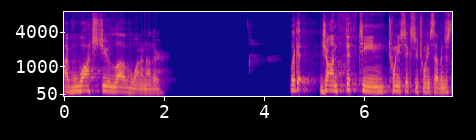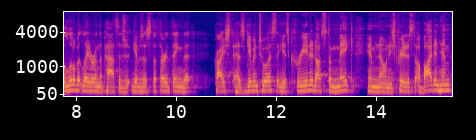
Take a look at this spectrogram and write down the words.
I've watched you love one another. Look at John 15, 26 through 27. Just a little bit later in the passage, it gives us the third thing that Christ has given to us, that He has created us to make Him known. He's created us to abide in Him,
